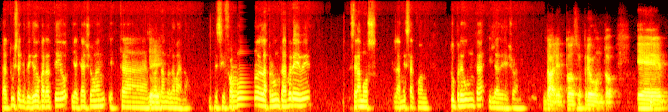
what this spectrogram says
La tuya que te quedó para Teo y acá Joan está levantando la mano. Si formulan las preguntas breves, cerramos la mesa con tu pregunta y la de Joan. Dale, entonces pregunto. Eh,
